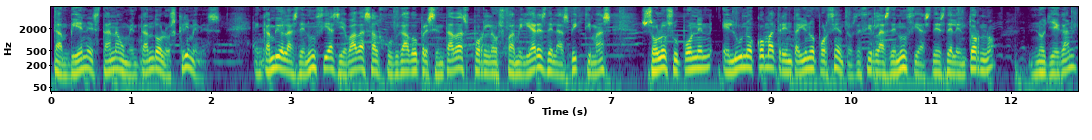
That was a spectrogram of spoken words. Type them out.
También están aumentando los crímenes. En cambio, las denuncias llevadas al juzgado presentadas por los familiares de las víctimas solo suponen el 1,31%, es decir, las denuncias desde el entorno no llegan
